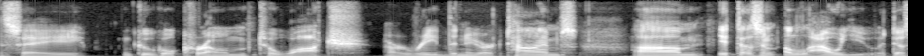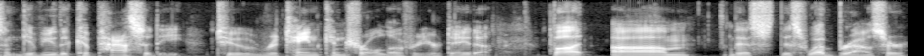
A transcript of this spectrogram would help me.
say Google Chrome to watch or read the New York Times um, it doesn't allow you, it doesn't give you the capacity to retain control over your data. But um, this this web browser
